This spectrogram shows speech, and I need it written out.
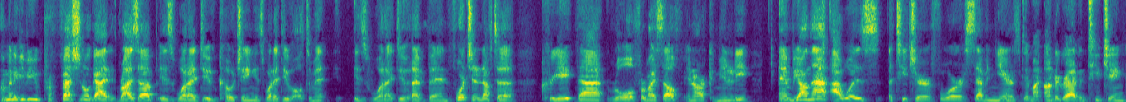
I'm going to give you professional guidance. Rise Up is what I do. Coaching is what I do. Ultimate is what I do. I've been fortunate enough to create that role for myself in our community. And beyond that, I was a teacher for seven years. Did my undergrad in teaching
